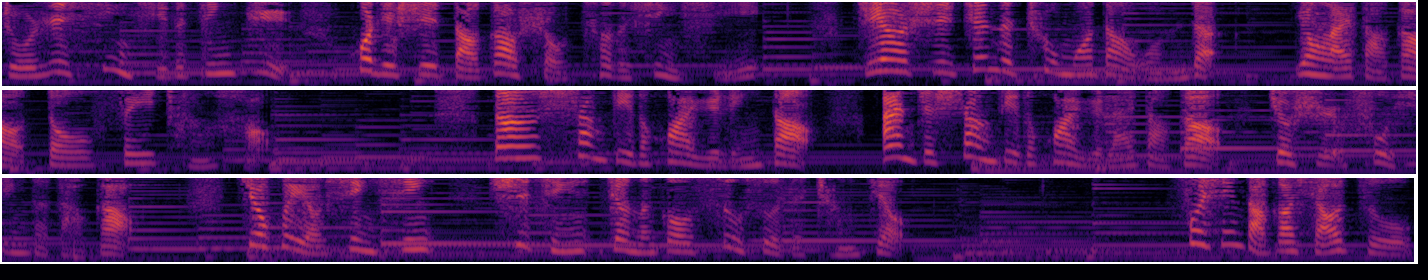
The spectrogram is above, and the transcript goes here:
主日信息的金句，或者是祷告手册的信息，只要是真的触摸到我们的，用来祷告都非常好。当上帝的话语临到，按着上帝的话语来祷告，就是复兴的祷告，就会有信心，事情就能够速速的成就。复兴祷告小组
